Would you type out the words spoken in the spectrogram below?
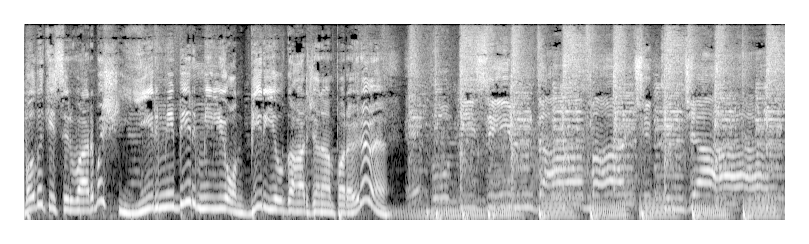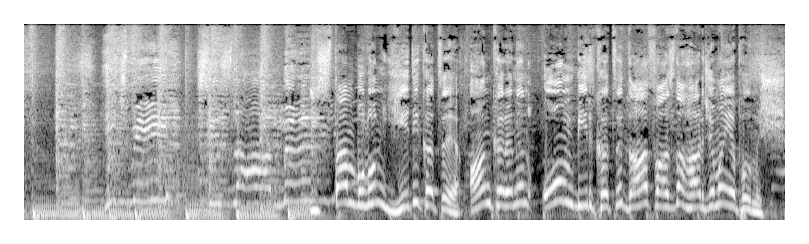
Balıkesir varmış 21 milyon bir yılda harcanan para öyle mi? Hep o bizim dama çıkınca İstanbul'un 7 katı Ankara'nın 11 katı daha fazla harcama yapılmış.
